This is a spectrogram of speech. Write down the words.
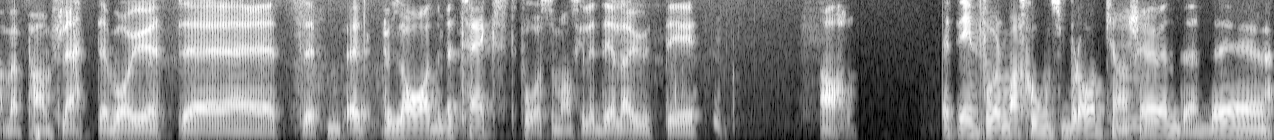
Ja, men pamflett, det var ju ett, eh, ett, ett blad med text på som man skulle dela ut i... Ja, ett informationsblad kanske, jag vet inte. Det är,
